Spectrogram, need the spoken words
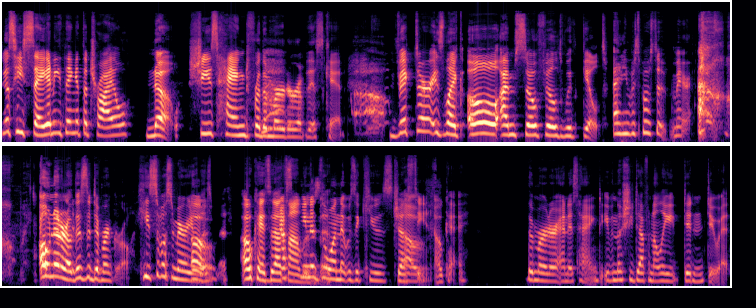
Does he say anything at the trial? No, she's hanged for the murder of this kid. Victor is like, "Oh, I'm so filled with guilt." And he was supposed to marry. oh Oh no, no, no! This is a different girl. He's supposed to marry Oh, Elizabeth. Okay, so that's not Justine is the one that was accused Justine. of Okay. The murder and is hanged, even though she definitely didn't do it.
